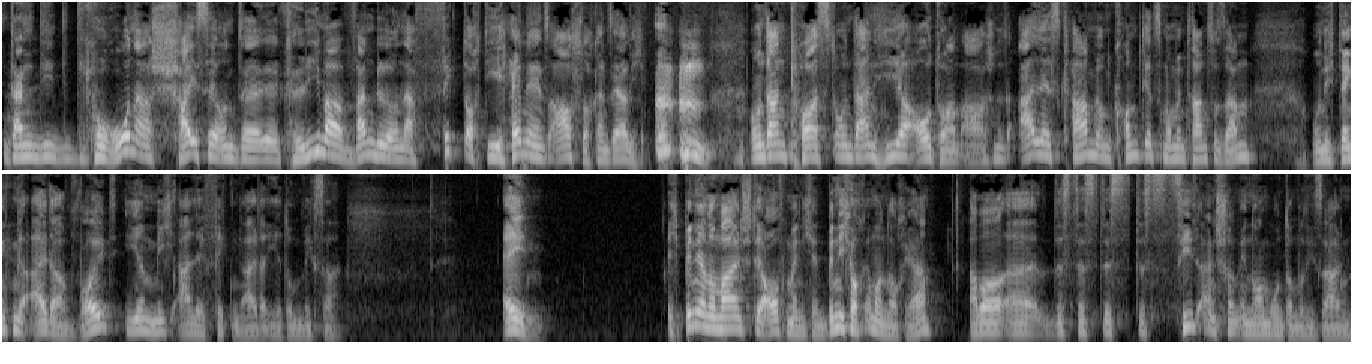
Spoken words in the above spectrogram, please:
dann die, die Corona-Scheiße und äh, Klimawandel und da fickt doch die Henne ins Arschloch, ganz ehrlich. Und dann Post und dann hier Auto am Arsch. Und alles kam und kommt jetzt momentan zusammen. Und ich denk mir, Alter, wollt ihr mich alle ficken, Alter, ihr dummen Wichser? Ey, ich bin ja normal ein Stehaufmännchen, bin ich auch immer noch, ja. Aber äh, das, das, das, das zieht einen schon enorm runter, muss ich sagen.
